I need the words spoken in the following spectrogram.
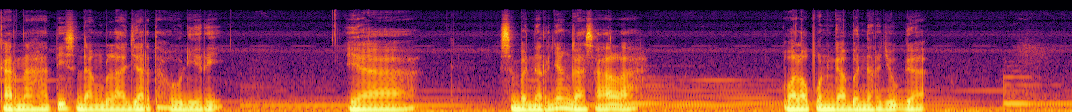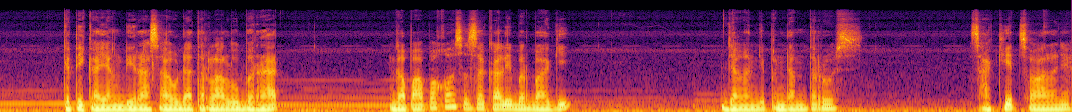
karena hati sedang belajar tahu diri. Ya, sebenarnya nggak salah, walaupun nggak bener juga. Ketika yang dirasa udah terlalu berat, nggak apa-apa kok sesekali berbagi. Jangan dipendam terus. Sakit soalnya.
